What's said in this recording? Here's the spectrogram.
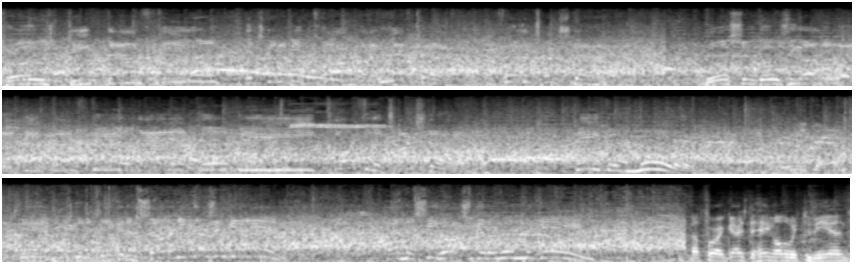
throws, deep downfield. It's going to be caught by Metcalf for the touchdown. Wilson goes the other way, Seahawks are going to win the game. Uh, for our guys to hang all the way to the end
